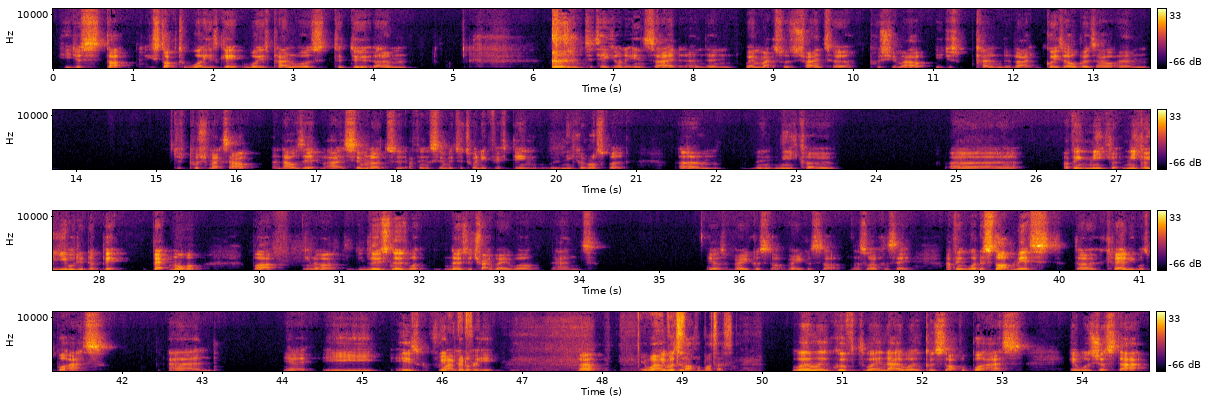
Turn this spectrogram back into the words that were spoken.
He just stuck he stuck to what his game what his plan was to do um to take it on the inside and then when Max was trying to push him out, he just kind of like got his elbows out and just pushed Max out. And that was it. Like similar to I think similar to 2015 with Nico Rosberg. Um Nico Uh, I think Nico Nico yielded a bit bit more, but you know Lewis knows what knows the track very well, and it was a very good start. Very good start. That's all I can say. I think what the start missed though clearly was Bottas, and yeah, he his grid Weren't good for penalty. Huh? It wasn't It a good start for Bottas. Well, it wasn't good. Wasn't that it wasn't a good start for Bottas? It was just that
